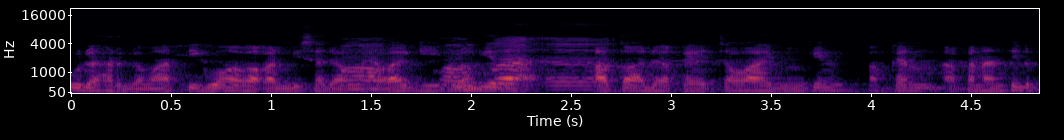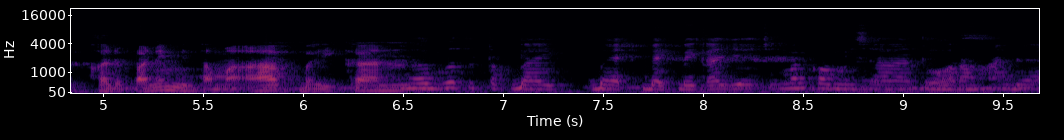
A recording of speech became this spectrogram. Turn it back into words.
udah harga mati gue gak bakal bisa damai Oh, lagi. Lu gitu. eh, atau ada kayak celah mungkin akan akan nanti ke depannya minta maaf baikan. Enggak, gue tetap baik baik baik baik aja. Cuman kalau misalnya tuh orang ada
